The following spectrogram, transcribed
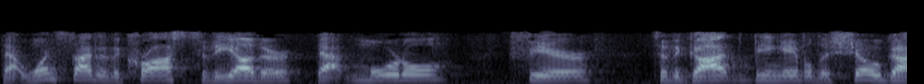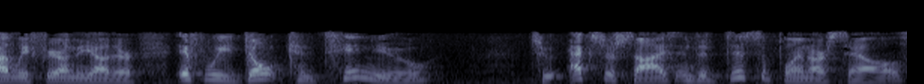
that one side of the cross to the other, that mortal fear, to the God being able to show godly fear on the other, if we don't continue to exercise and to discipline ourselves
